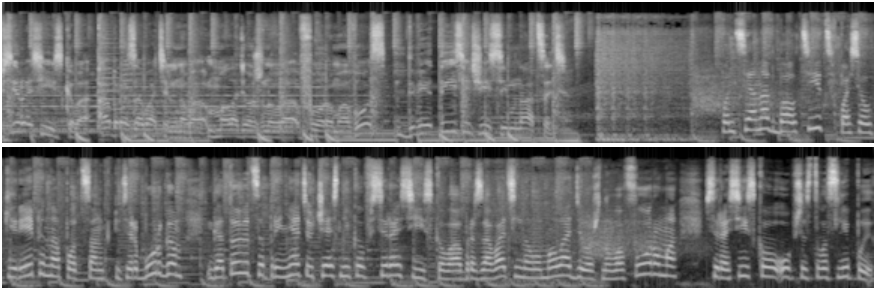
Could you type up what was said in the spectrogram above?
Всероссийского образовательного молодежного форума ВОЗ 2017. Пансионат «Балтиец» в поселке Репино под Санкт-Петербургом готовится принять участников Всероссийского образовательного молодежного форума Всероссийского общества слепых.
